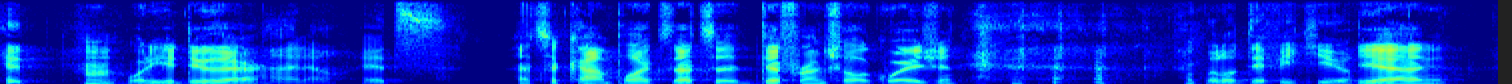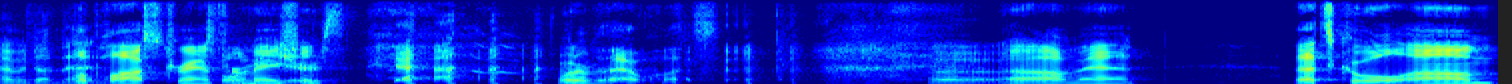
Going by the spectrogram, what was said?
it. Hmm, what do you do there? I know it's That's a complex. That's a differential equation. a little diffy Q. Yeah, I haven't done that. Laplace 20 transformation. Yeah. whatever that was. Uh, Oh man, that's cool. Um,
